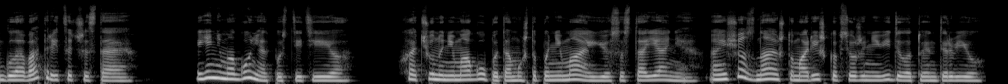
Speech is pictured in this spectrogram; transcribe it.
Глава 36. Я не могу не отпустить ее. Хочу, но не могу, потому что понимаю ее состояние, а еще знаю, что Маришка все же не видела то интервью.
